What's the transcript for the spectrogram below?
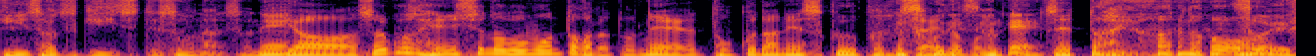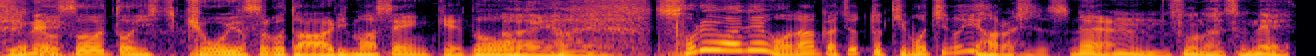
印刷技術ってそうなんですよね。いやーそれこそ編集の部門とかだとね、特ダネスクープみたいなもの絶対、あの、そうですよね予想と共有することはありませんけど、はいはい。それはでもなんかちょっと気持ちのいい話ですね。うん、そうなんですよね。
